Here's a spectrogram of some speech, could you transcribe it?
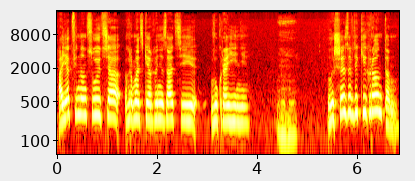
А як фінансуються громадські організації в Україні? Лише завдяки грантам.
